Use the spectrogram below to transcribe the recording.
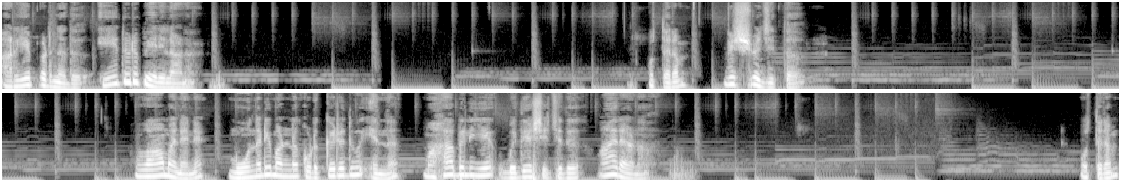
അറിയപ്പെടുന്നത് ഏതൊരു പേരിലാണ്? ഉത്തരം വിശ്വജിത്ത്. വാമനന് മൂന്നടി മണ്ണ് കൊടുക്കരുത് എന്ന് മഹാബലിയെ ഉപദേശിച്ചത് ആരാണ്? ഉത്തരം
